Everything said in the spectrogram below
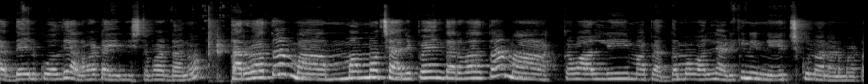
పెద్ద అయిన కోల్ది అలవాటు అయింది ఇష్టపడ్డాను. తర్వాత మా అమ్మమ్మ చనిపోయిన తర్వాత మా అక్క వాళ్ళని మా పెద్దమ్మ వాళ్ళని అడిగి నేను నేర్చుకున్నాను అనమాట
